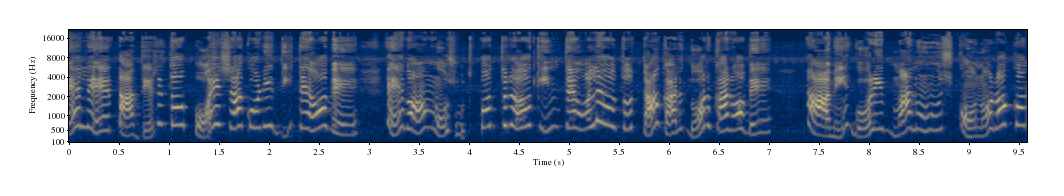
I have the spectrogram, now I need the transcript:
গেলে তাদের তো পয়সা করে দিতে হবে এবং ওষুধপত্র কিনতে হলেও তো টাকার দরকার হবে। আমি গরিব মানুষ কোনো রকম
